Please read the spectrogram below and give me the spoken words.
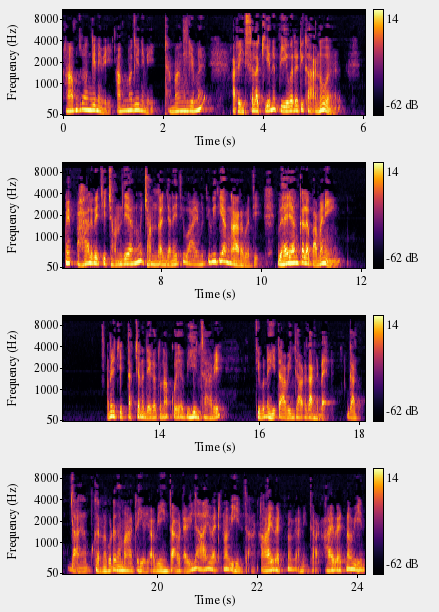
හාමුදුරන්ගේ නෙවෙයි. අම්මගේ නෙවෙයි. Tamanගෙම අර ඉස්සලා කියන පියවර ටික අනුව මේ පහළ වෙච්ච ඡන්දය අනුව චන්දං ජනේති වායමති විරියං ආරවති. වෑයම් කළ පමණින් අපිට චිත්තක්ෂණ දෙක තුනක් ඔය විහිංසාවේ තිබුණ හිත අවිහිංතාවට ගන්න බෑ. ගත් කරනකොට සමාහට අවිහිංතාවට ඇවිල්ලා ආයෙ වැටෙනවා විහිංතාවට. ආයෙ වැටෙනවා අවිහිංතාවට. ආයෙ වැටෙනවා විහිං.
